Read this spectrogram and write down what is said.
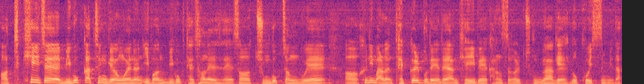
어, 특히 이제 미국 같은 경우에는 이번 미국 대선에 대해서 중국 정부의 어, 흔히 말하는 댓글 부대에 대한 개입의 가능성을 중요하게 놓고 있습니다.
